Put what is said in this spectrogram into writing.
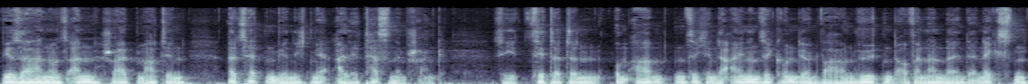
Wir sahen uns an, schreibt Martin, als hätten wir nicht mehr alle Tassen im Schrank. Sie zitterten, umarmten sich in der einen Sekunde und waren wütend aufeinander in der nächsten,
